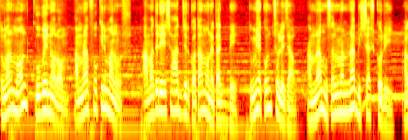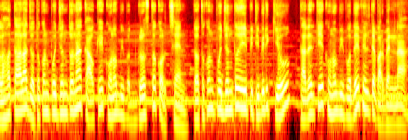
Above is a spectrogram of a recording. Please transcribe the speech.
তোমার মন খুবই নরম। আমরা ফকির মানুষ। আমাদের এই সাহায্যের কথা মনে থাকবে। তুমি এখন চলে যাও। আমরা মুসলমানরা বিশ্বাস করি। আল্লাহ তাআলা যতক্ষণ পর্যন্ত না কাউকে কোনো বিপদগ্রস্ত করছেন, ততক্ষণ পর্যন্ত এই পৃথিবীর কেউ তাদেরকে কোনো বিপদে ফেলতে পারবেন না।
